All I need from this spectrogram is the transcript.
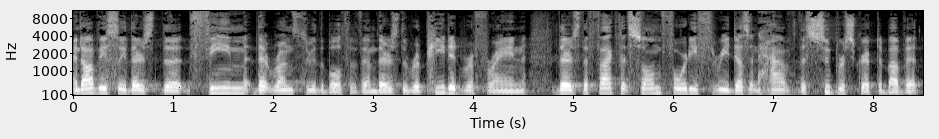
And obviously, there's the theme that runs through the both of them. There's the repeated refrain. There's the fact that Psalm 43 doesn't have the superscript above it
